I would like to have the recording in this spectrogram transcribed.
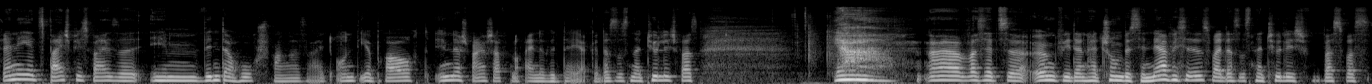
Wenn ihr jetzt beispielsweise im Winter hochschwanger seid und ihr braucht in der Schwangerschaft noch eine Winterjacke, das ist natürlich was, ja, äh, was jetzt äh, irgendwie dann halt schon ein bisschen nervig ist, weil das ist natürlich was, was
